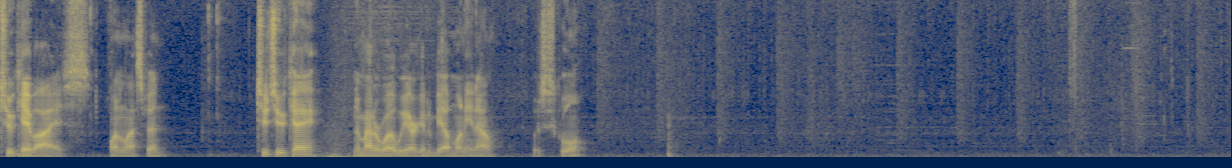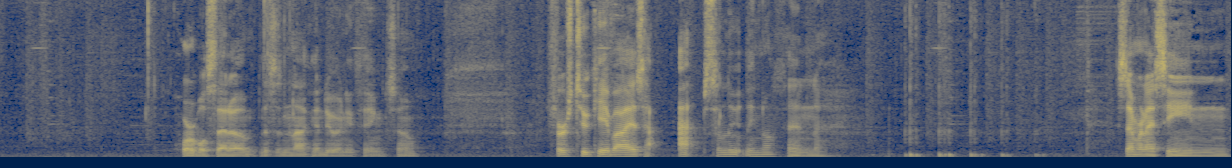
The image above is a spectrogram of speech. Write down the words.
2K buys. One last spin. Two 2K. No matter what, we are going to be up money now, which is cool. Horrible setup. This is not going to do anything, so. First 2K buy is absolutely nothing. Never nice seeing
